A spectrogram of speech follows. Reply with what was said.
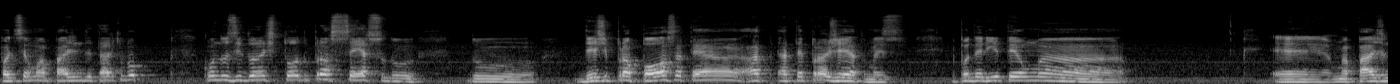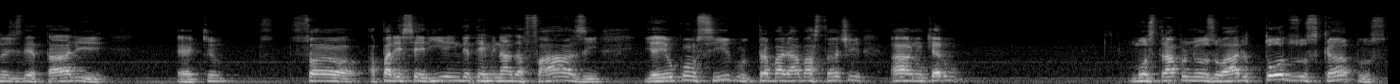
pode ser uma página de detalhe que eu vou conduzir durante todo o processo do, do desde proposta até, a, até projeto, mas eu poderia ter uma é, uma página de detalhe é, que só apareceria em determinada fase e aí eu consigo trabalhar bastante. Ah, não quero mostrar para o meu usuário todos os campos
